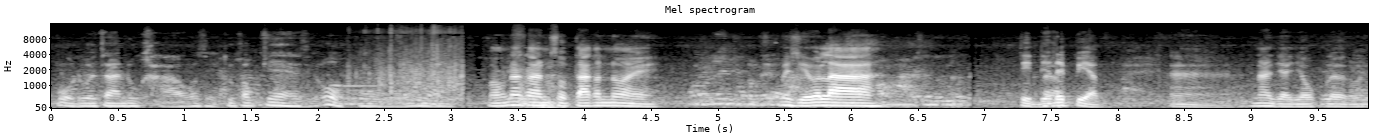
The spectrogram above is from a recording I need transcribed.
โอ้ดูอาจารย์ดูขาวเขาสิดูเขาแก้สิโอ้โหมองหน้ากันสบตากันหน่อย ไม่เสียเวลาติดเดี๋ยวได้เปรียบอ่า น่าจะยกเลิกแล้ว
